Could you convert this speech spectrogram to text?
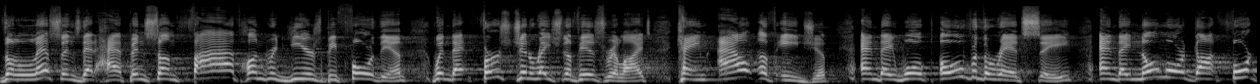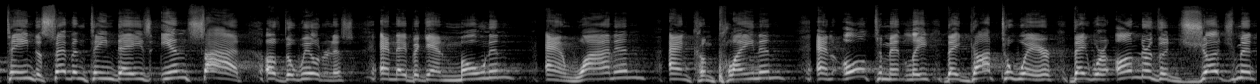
the lessons that happened some 500 years before them when that first generation of Israelites came out of Egypt and they walked over the Red Sea and they no more got 14 to 17 days inside of the wilderness and they began moaning and whining and complaining. And ultimately, they got to where they were under the judgment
